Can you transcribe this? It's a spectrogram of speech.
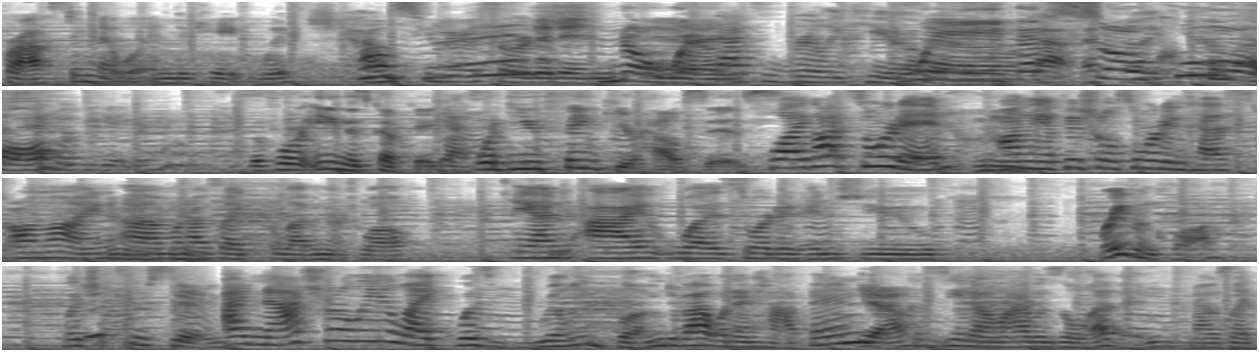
frosting that will indicate which house you're Grinch? sorted in. No way. That's really cute. Wait, Yeah, that's, that's so really cute. I cool. hope you get your house. Before eating this cupcake, Yes. what do you think your house is? Well, I got sorted Mhm. on the official sorting test online Mhm, um, when I was like 11 or 12. And I was sorted into Ravenclaw, which Interesting. I naturally like was really bummed about when it happened. Yeah. Because, you know, I was 11 and I was like,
